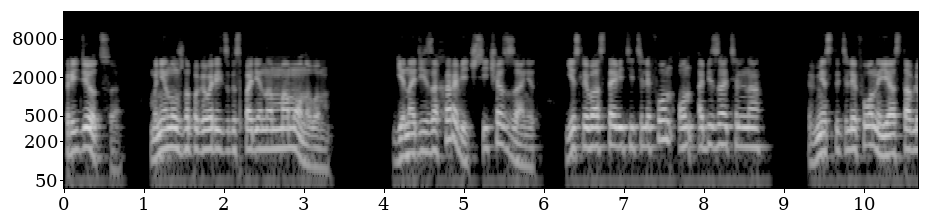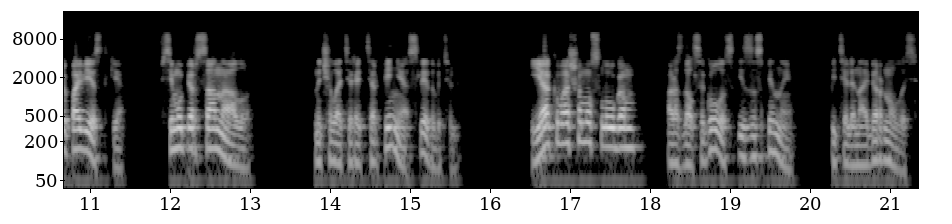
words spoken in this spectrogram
«Придется. Мне нужно поговорить с господином Мамоновым». «Геннадий Захарович сейчас занят. Если вы оставите телефон, он обязательно... Вместо телефона я оставлю повестки. Всему персоналу. Начала терять терпение следователь. «Я к вашим услугам!» – раздался голос из-за спины. Петелина обернулась.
